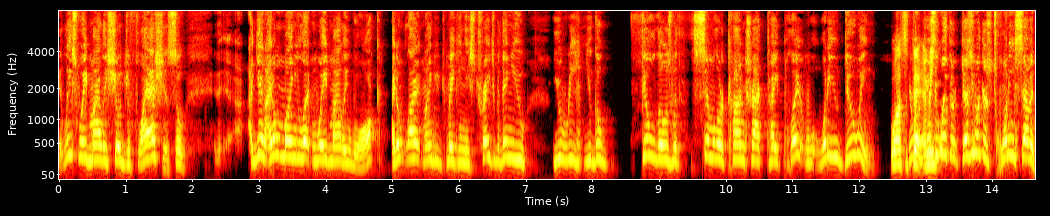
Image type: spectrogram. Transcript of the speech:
At least Wade Miley showed you flashes. So uh, again, I don't mind you letting Wade Miley walk. I don't like mind you making these trades, but then you you re, you go fill those with similar contract type player. What are you doing? Well, that's the You're thing. right. I Jesse mean, Winker, Jesse Winker's 27,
